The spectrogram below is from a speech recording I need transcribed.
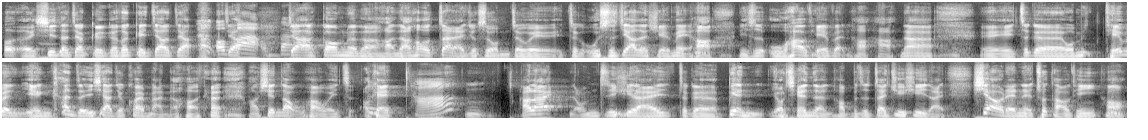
哦，恶心的叫哥哥都可以叫叫啊，叫叫阿公了的哈。然后再来就是我们这位这个五十加的学妹哈，你是五号铁粉哈。好，那诶，这个我们铁粉眼看着一下就快满了哈。好，先到五号为止，OK。好，嗯。好，来，我们继续来这个变有钱人哈，不是再继续来笑脸的出头天哈。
